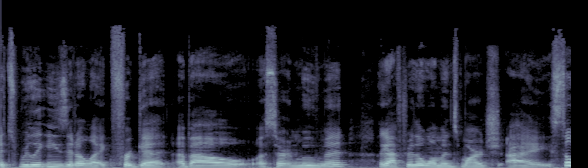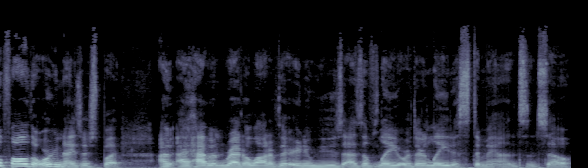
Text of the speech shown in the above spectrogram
it's really easy to like forget about a certain movement. Like after the Women's March, I still follow the organizers, but I, I haven't read a lot of their interviews as of late or their latest demands. And so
